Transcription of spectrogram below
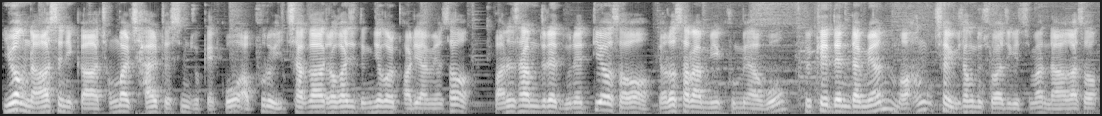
이왕 나왔으니까 정말 잘 됐으면 좋겠고 앞으로 이 차가 여러 가지 능력을 발휘하면서 많은 사람들의 눈에 띄어서 여러 사람이 구매하고 그렇게 된다면 뭐 한국차의 위상도 좋아지겠지만 나아가서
